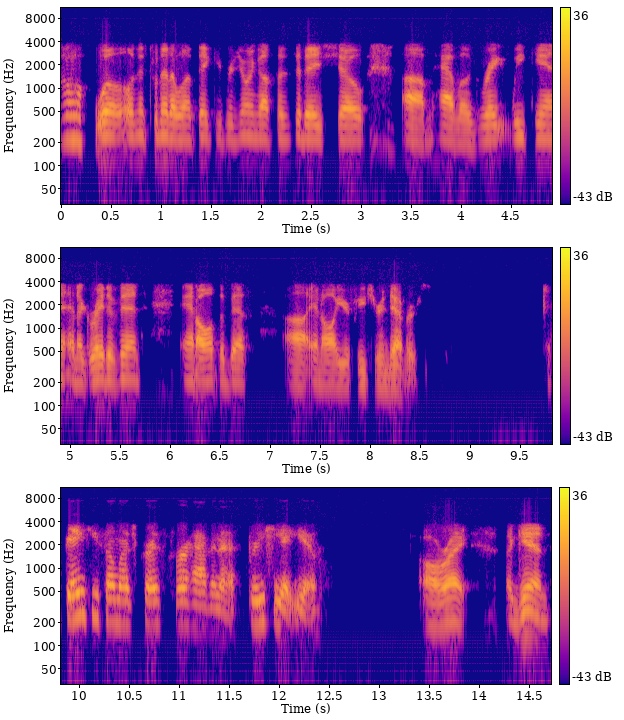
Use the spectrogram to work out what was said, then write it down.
Well, Antwanette, I want to thank you for joining us on today's show. Um, have a great weekend and a great event, and all the best uh, in all your future endeavors. Thank you so much, Chris, for having us. Appreciate you. All right. Again,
